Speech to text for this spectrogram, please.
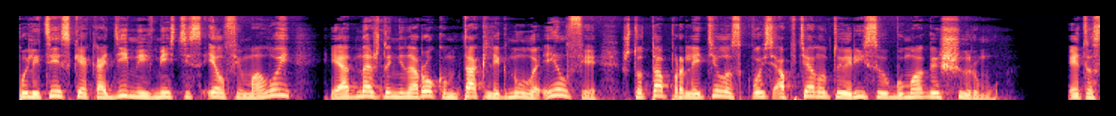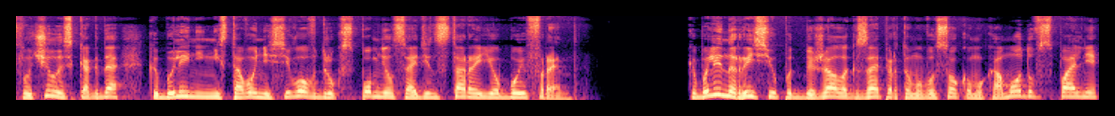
полицейской академии вместе с Элфи Малой и однажды ненароком так легнула Элфи, что та пролетела сквозь обтянутую рисовой бумагой ширму. Это случилось, когда Кобылине ни с того ни сего вдруг вспомнился один старый ее бойфренд. Кобылина рысью подбежала к запертому высокому комоду в спальне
